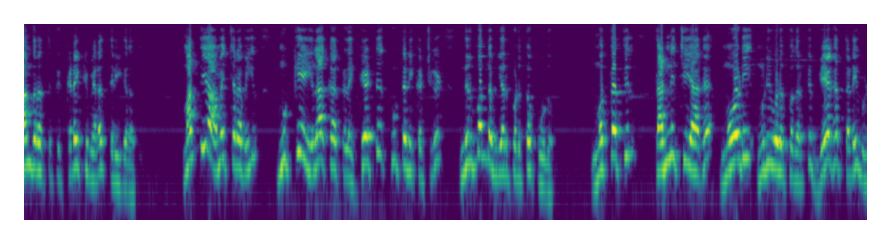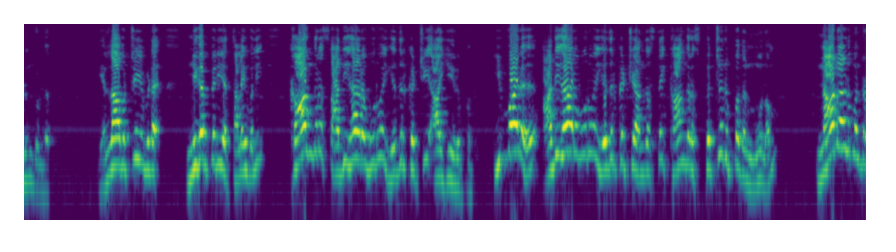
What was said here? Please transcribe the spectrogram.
ஆந்திரத்துக்கு கிடைக்கும் என தெரிகிறது. மத்திய அமைச்சரவையில் முக்கிய இலாக்காக்களை கேட்டு கூட்டணி கட்சிகள் நிர்பந்தம் ஏற்படுத்தக்கூடும். மொத்தத்தில் தன்னிச்சையாக மோடி முடிவெடுப்பதற்கு வேகத்தடை விழுந்துள்ளது. எல்லாவற்றையும் விட மிகப்பெரிய தலைவலி காங்கிரஸ் அதிகாரபூர்வ எதிர்கட்சி ஆகியிருப்பது. இவ்வாறு அதிகாரபூர்வ எதிர்கட்சி அந்தஸ்தை காங்கிரஸ் பெற்றிருப்பதன் மூலம் நாடாளுமன்ற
